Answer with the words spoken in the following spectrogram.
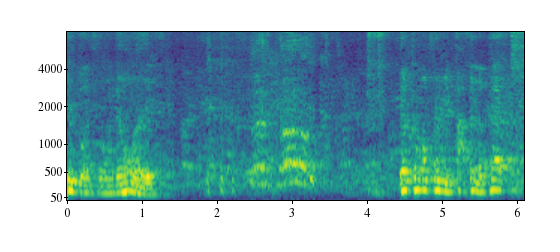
Your blood flowing. Don't worry. They'll come up here and be popping the pecs.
